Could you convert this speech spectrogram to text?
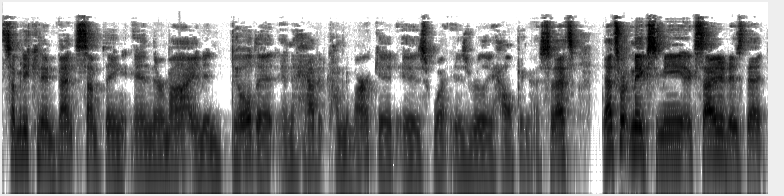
somebody can invent something in their mind and build it and have it come to market is what is really helping us. So that's that's what makes me excited is that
